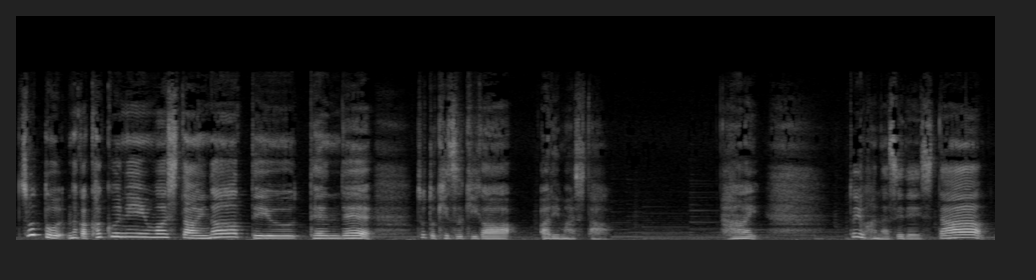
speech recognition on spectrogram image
ちょっとなんか確認はしたいなっていう点でちょっと気づきがありました。はい。という話でした。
